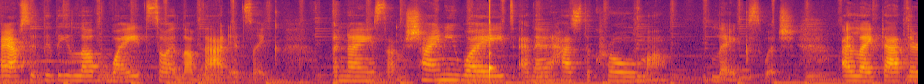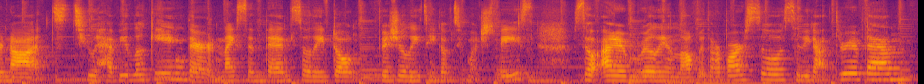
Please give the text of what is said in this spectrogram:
I absolutely love white, so I love that. It's like a nice um, shiny white and then it has the chrome legs, which I like that they're not too heavy looking. They're nice and thin, so they don't visually take up too much space. So I am really in love with our bar stools. So we got three of them.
